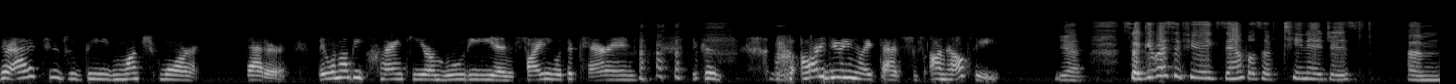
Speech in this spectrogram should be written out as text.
their attitudes would be much more better. They will not be cranky or moody and fighting with their parents because arguing like that's just unhealthy. Yeah. So give us a few examples of teenagers um,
